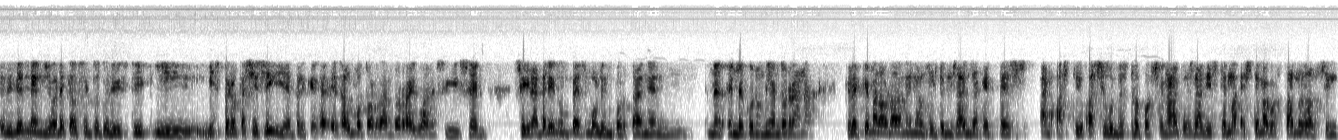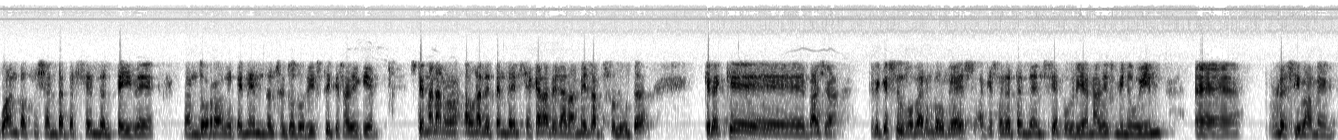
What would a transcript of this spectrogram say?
evidentment, jo crec que el sector turístic, i, i espero que així sigui, eh, perquè és el motor d'Andorra, igual sigui sent, seguirà tenint un pes molt important en, en, en l'economia andorrana. Crec que, malauradament, els últims anys aquest pes ha, ha sigut desproporcionat. És a dir, estem, estem acostant-nos al 50, al 60% del PIB d'Andorra depenent del sector turístic, és a dir, que estem anant a una dependència cada vegada més absoluta. Crec que, vaja, crec que si el govern volgués, aquesta dependència podria anar disminuint eh, progressivament.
